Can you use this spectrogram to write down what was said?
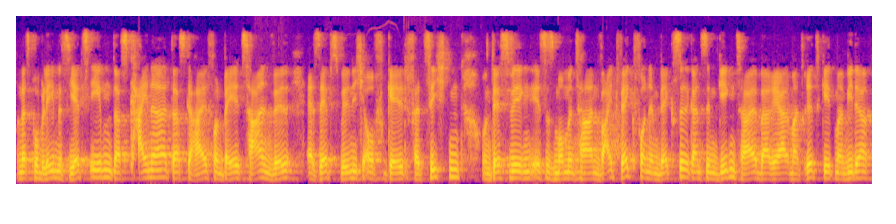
Und das Problem ist jetzt eben, dass keiner das Gehalt von Bale zahlen will. Er selbst will nicht auf Geld verzichten. Und deswegen ist es momentan weit weg von dem Wechsel. Ganz im Gegenteil. Bei Real Madrid geht man wieder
